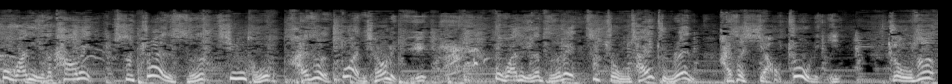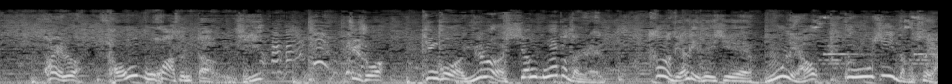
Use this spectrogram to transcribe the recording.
不管你的咖位是钻石、青铜还是断桥铝，不管你的职位是总裁、主任还是小助理，总之，快乐从不划分等级。据说，听过娱乐香饽饽的人，字典里那些无聊、孤寂等字眼，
